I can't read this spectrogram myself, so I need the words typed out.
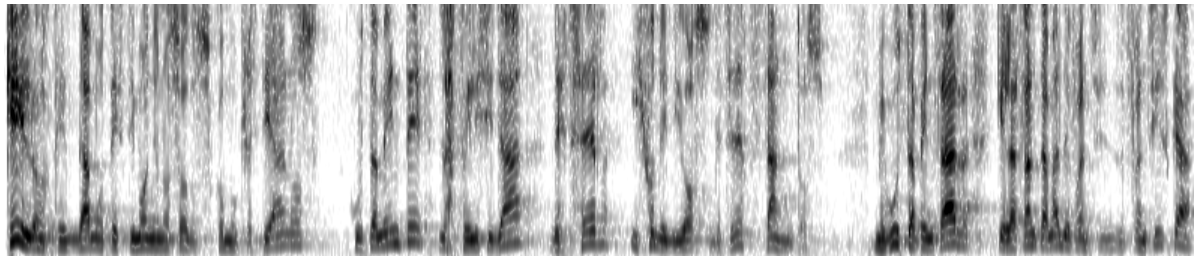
¿Qué es lo que damos testimonio nosotros como cristianos? Justamente la felicidad de ser hijo de Dios, de ser santos. Me gusta pensar que la Santa Madre Francisca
